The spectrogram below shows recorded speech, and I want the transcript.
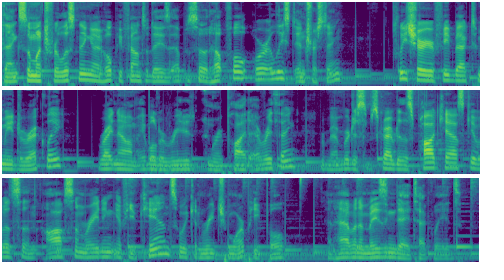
Thanks so much for listening. I hope you found today's episode helpful or at least interesting. Please share your feedback to me directly. Right now, I'm able to read it and reply to everything. Remember to subscribe to this podcast, give us an awesome rating if you can, so we can reach more people. And have an amazing day, Tech Leads.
